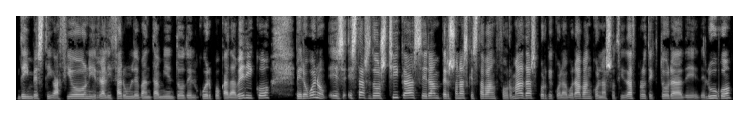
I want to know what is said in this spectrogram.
de investigación y realizar un levantamiento del cuerpo cadavérico. Pero bueno, estas dos chicas eran personas que estaban formadas porque colaboraban con la Sociedad Protectora de, de Lugo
